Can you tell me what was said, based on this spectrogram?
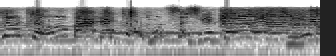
警正把这交通秩序整。知道。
